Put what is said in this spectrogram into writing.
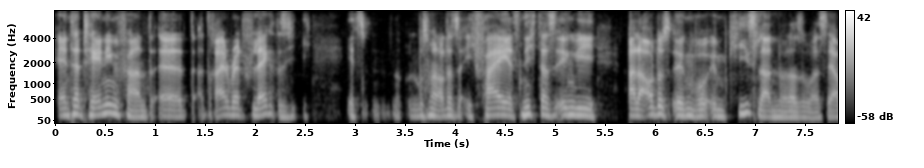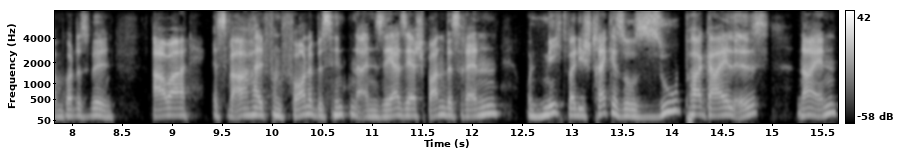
entertaining fand. Äh, drei Red Flags. Also ich, jetzt muss man auch dazu sagen, ich feiere jetzt nicht, dass irgendwie alle Autos irgendwo im Kies landen oder sowas, ja, um Gottes Willen. Aber es war halt von vorne bis hinten ein sehr, sehr spannendes Rennen und nicht, weil die Strecke so super geil ist, nein,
